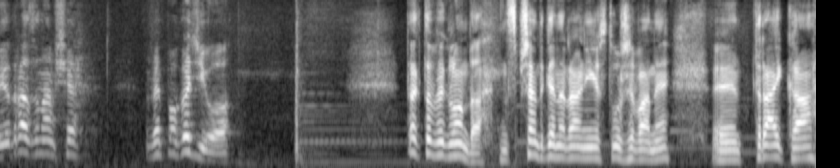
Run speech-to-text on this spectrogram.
I od razu nam się wypogodziło. Tak to wygląda. Sprzęt generalnie jest używany. E, Trajka,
